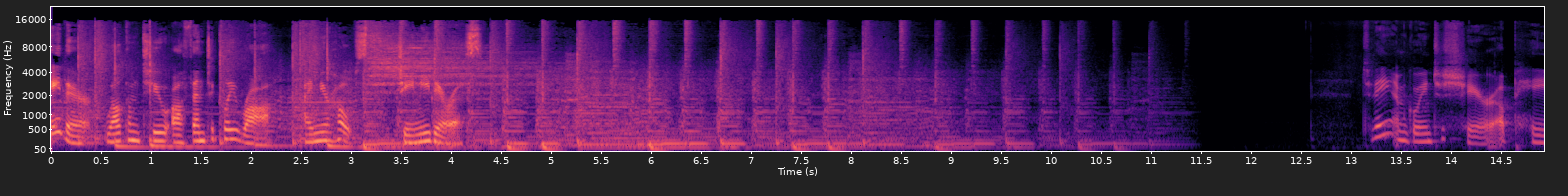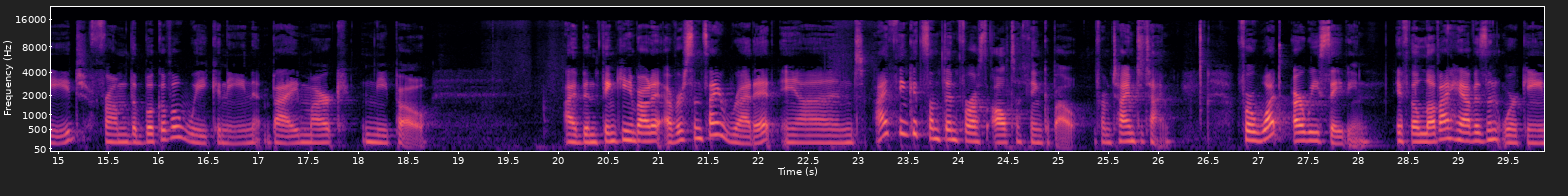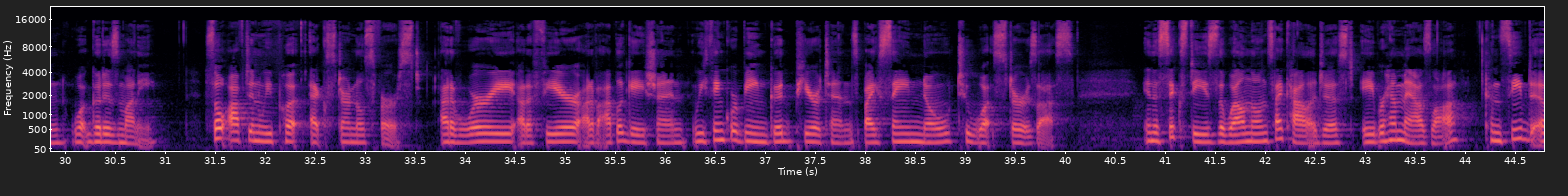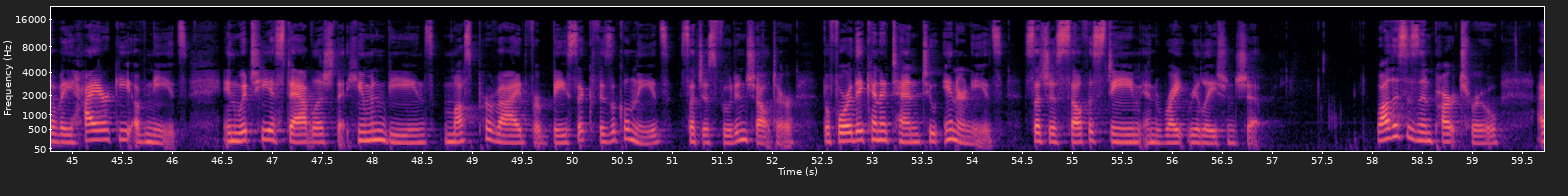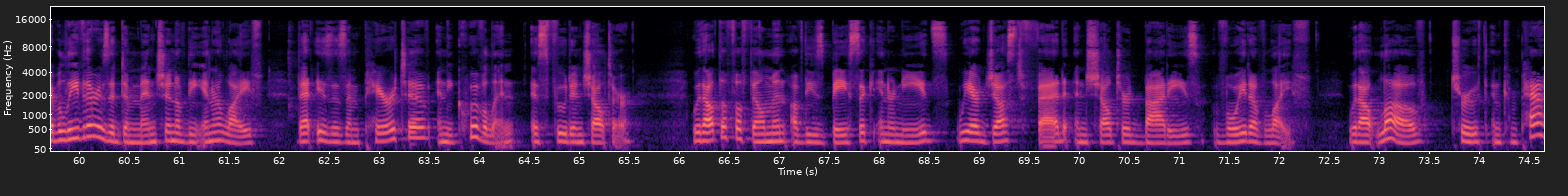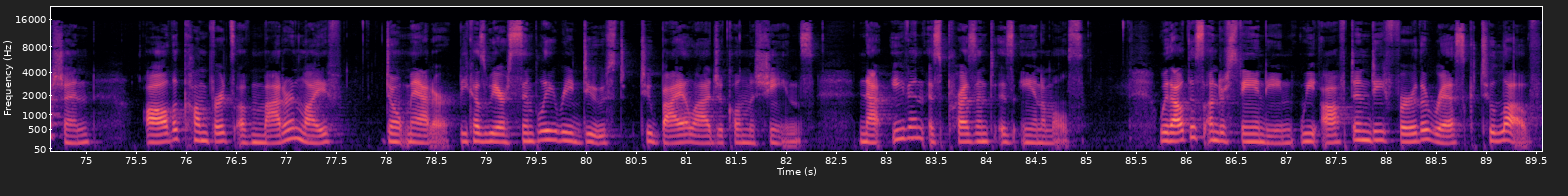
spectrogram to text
Hey there, welcome to Authentically Raw. I'm your host, Jamie Berris. Today I'm going to share a page from the Book of Awakening by Mark Nepo. I've been thinking about it ever since I read it, and I think it's something for us all to think about from time to time. For what are we saving? If the love I have isn't working, what good is money? So often we put externals first. Out of worry, out of fear, out of obligation, we think we're being good Puritans by saying no to what stirs us. In the 60s, the well known psychologist Abraham Maslow conceived of a hierarchy of needs in which he established that human beings must provide for basic physical needs, such as food and shelter, before they can attend to inner needs, such as self esteem and right relationship. While this is in part true, I believe there is a dimension of the inner life that is as imperative and equivalent as food and shelter. Without the fulfillment of these basic inner needs, we are just fed and sheltered bodies void of life. Without love, truth, and compassion, all the comforts of modern life don't matter because we are simply reduced to biological machines, not even as present as animals. Without this understanding, we often defer the risk to love.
